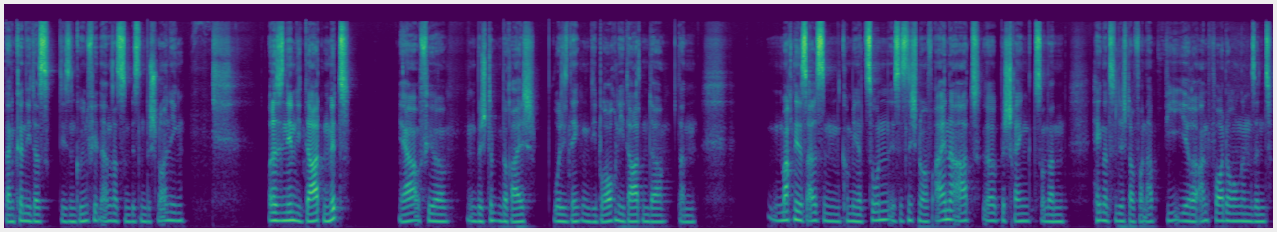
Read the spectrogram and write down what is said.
Dann können die das, diesen Greenfield-Ansatz ein bisschen beschleunigen. Oder sie nehmen die Daten mit, ja, für einen bestimmten Bereich, wo sie denken, die brauchen die Daten da. Dann machen die das alles in Kombinationen. Ist es nicht nur auf eine Art äh, beschränkt, sondern hängt natürlich davon ab, wie ihre Anforderungen sind.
